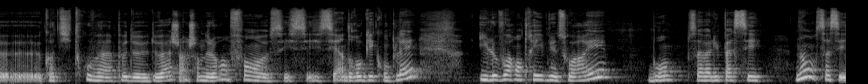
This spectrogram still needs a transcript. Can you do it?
euh, quand ils trouvent un peu de, de hache dans la chambre de leur enfant, euh, c'est un drogué complet. Ils le voient rentrer d'une soirée. Bon, ça va lui passer. Non, ça c'est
